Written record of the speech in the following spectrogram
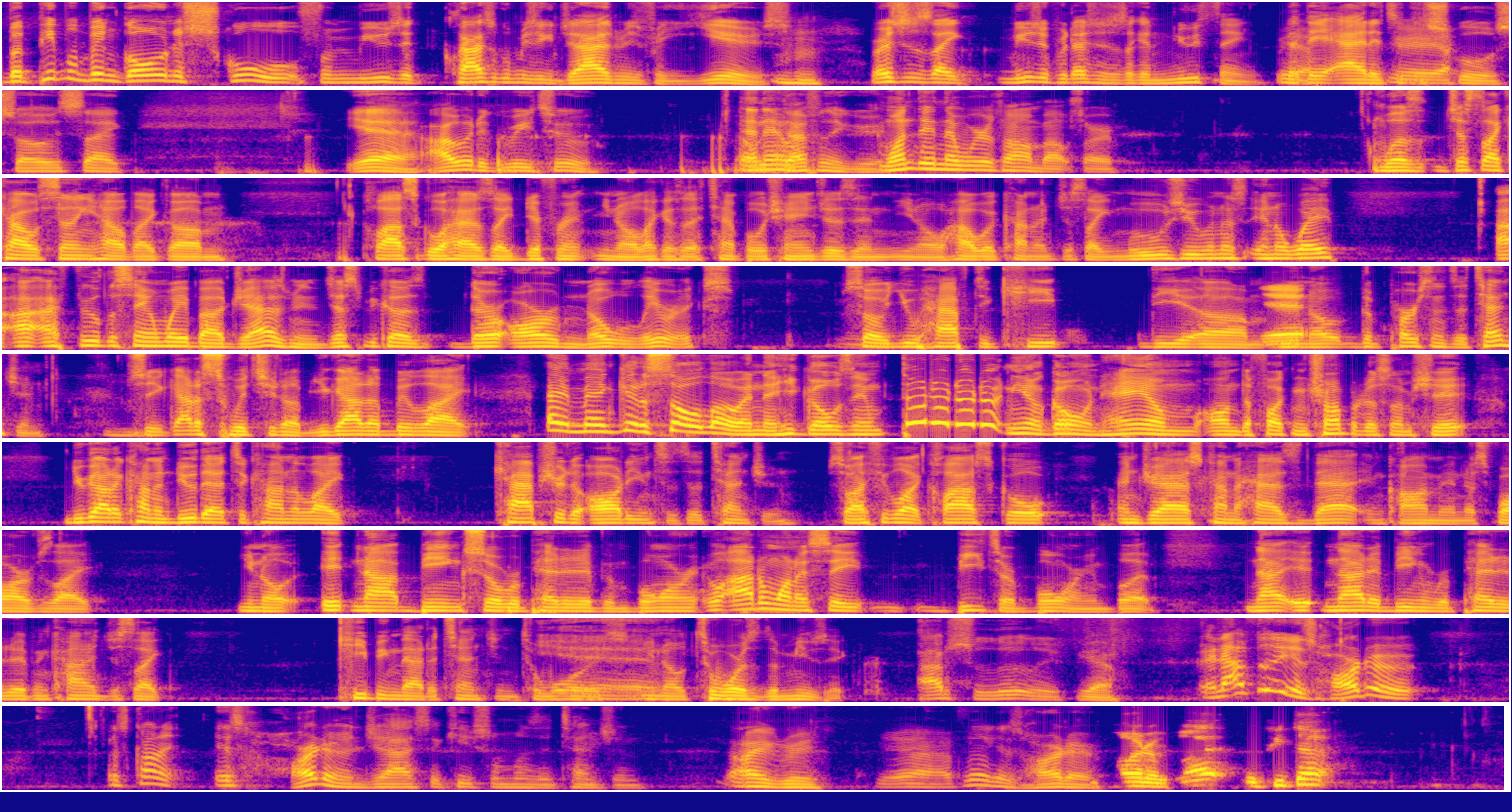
but people been going to school for music, classical music, jazz music for years. Mhm. Versus like music production is like a new thing that Yeah. they added to Yeah, the yeah. schools. So it's like, yeah, I would agree too. I And then definitely agree. One thing that we were talking about, sorry, was just like how I was saying how like um classical has like different, you know, like I said, tempo changes and you know how it kind of just like moves you in a in a way. I- I, feel the same way about jazz music, just because there are no lyrics, so you have to keep the um Yeah. you know the person's attention. So you got to switch it up. You got to be like, "Hey man, get a solo," and then he goes in, you know, going ham on the fucking trumpet or some shit. You got to kind of do that to kind of like capture the audience's attention. So I feel like classical and jazz kind of has that in common as far as like, you know, it not being so repetitive and boring. Well, I don't want to say beats are boring, but not it not it being repetitive and kind of just like keeping that attention towards Yeah. you know towards the music. Absolutely. Yeah. And I feel like it's harder. It's kind of it's harder in jazz to keep someone's attention. I agree. Yeah, I feel like it's harder. Harder what? Repeat that.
